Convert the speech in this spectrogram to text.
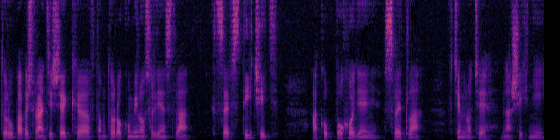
ktorú pápež František e, v tomto roku milosrdenstva chce vstýčiť ako pochodeň svetla v temnote našich dní.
